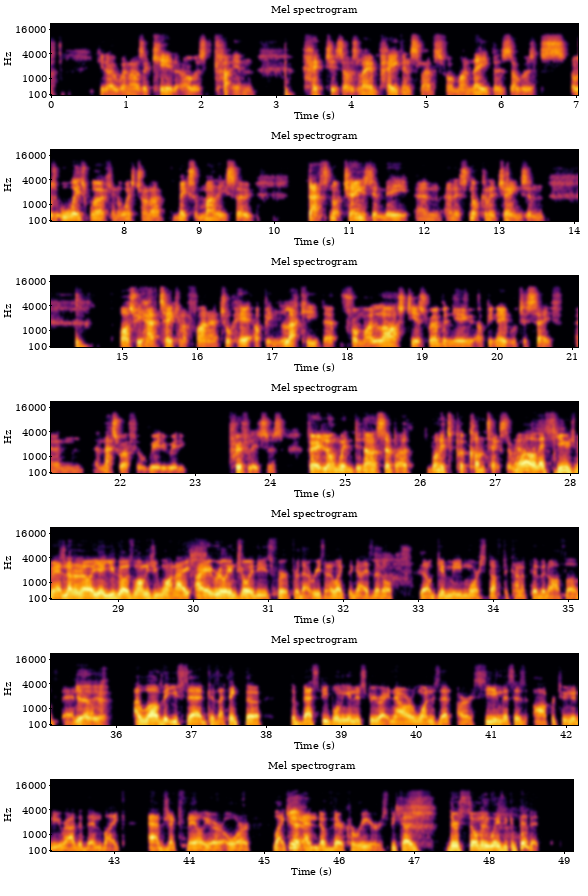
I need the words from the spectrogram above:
You know, when I was a kid, I was cutting hedges. I was laying paving slabs for my neighbours. I was I was always working, always trying to make some money. So that's not changed in me, and and it's not going to change. And whilst we have taken a financial hit, I've been lucky that from my last year's revenue, I've been able to save, and and that's where I feel really, really privileged. It's very long-winded answer, but I wanted to put context around. No, it. that's huge, man. No, no, no. Yeah, you go as long as you want. I I really enjoy these for for that reason. I like the guys that'll that'll give me more stuff to kind of pivot off of. And yeah, um, yeah. I love that you said because I think the the best people in the industry right now are ones that are seeing this as opportunity rather than like abject failure or like yeah. the end of their careers because there's so many yeah. ways we can pivot.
